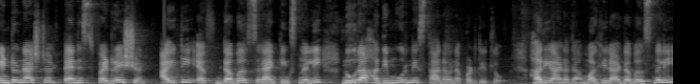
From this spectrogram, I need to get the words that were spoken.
international tennis federation I T F doubles ರ್ಯಾಂಕಿಂಗ್ಸ್ನಲ್ಲಿ ನೂರ ಹದಿಮೂರನೇ ಸ್ಥಾನವನ್ನು ಪಡೆದಿದ್ಲು. ಹರಿಯಾಣದ ಮಹಿಳಾ ಡಬಲ್ಸ್ನಲ್ಲಿ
